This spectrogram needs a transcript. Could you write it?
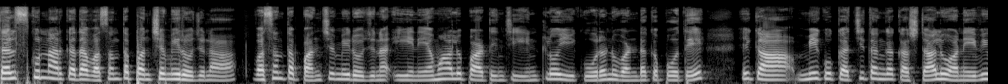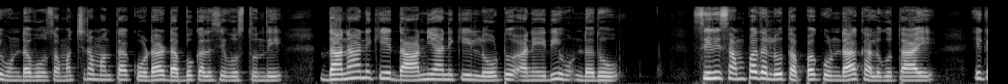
తెలుసుకున్నారు కదా వసంత పంచమి రోజున? వసంత పంచమి రోజున ఈ నియమాలు పాటించి ఇంట్లో ఈ కూరను వండకపోతే ఇక మీకు ఖచ్చితంగా కష్టాలు అనేవి ఉండవు. సంవత్సరం అంతా కూడా డబ్బు కలిసి వస్తుంది. ధనానికి ధాన్యానికి లోటు అనేది ఉండదు. సిరి సంపదలు తప్పకుండా కలుగుతాయి. ఇక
